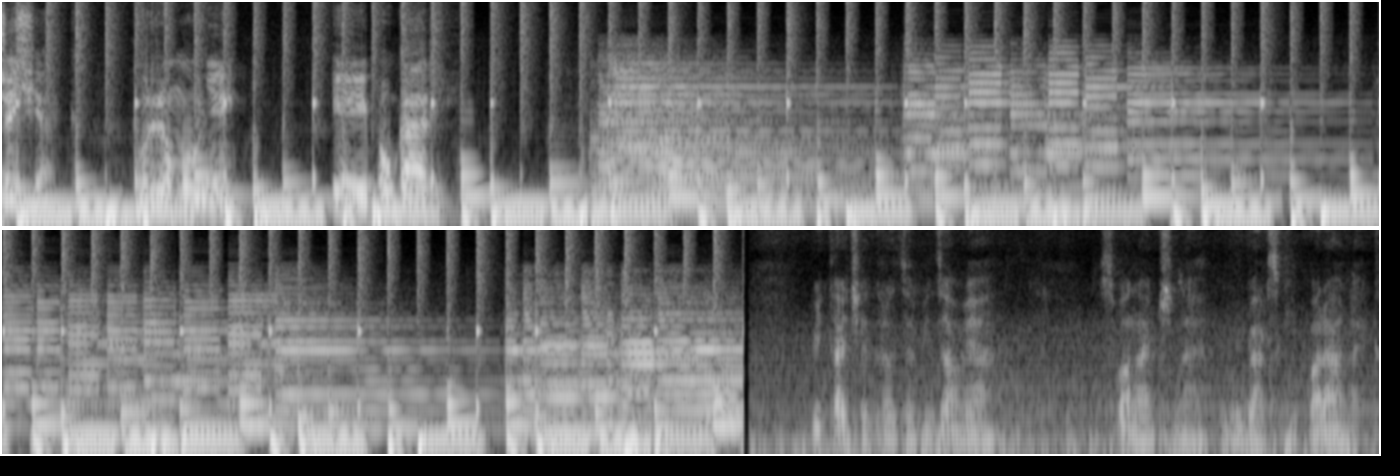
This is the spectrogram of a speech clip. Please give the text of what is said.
Krzysiek w Rumunii i Bułgarii. Witajcie drodzy widzowie. Słoneczny bułgarski poranek.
